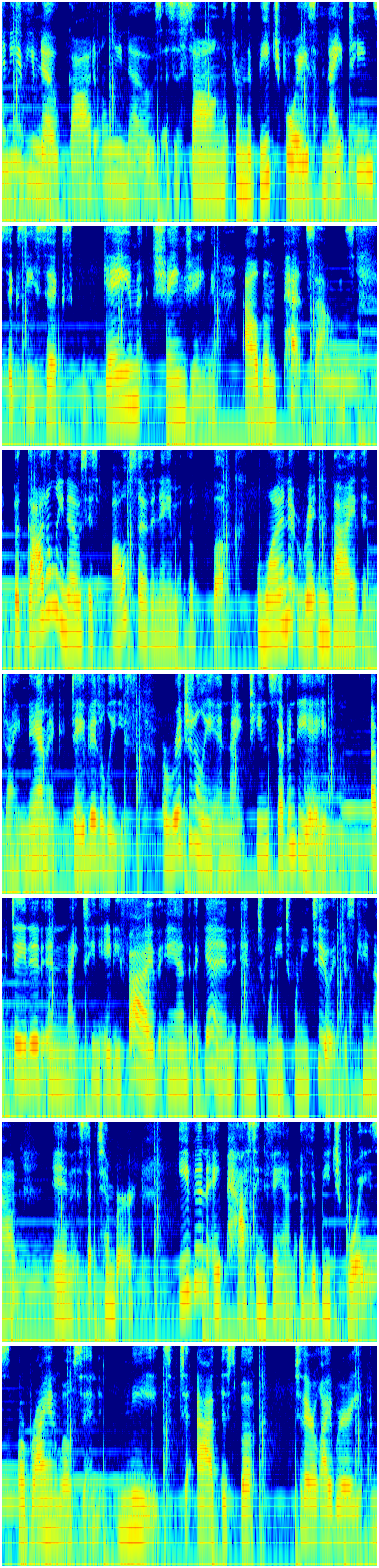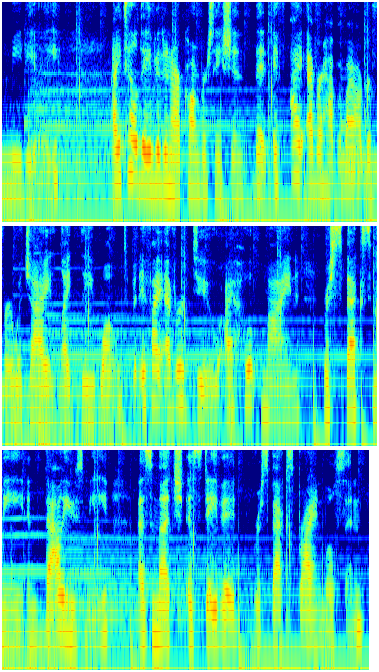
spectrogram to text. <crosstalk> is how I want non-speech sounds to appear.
Many of you know God Only Knows as a song from the Beach Boys' 1966 game changing album Pet Sounds. But God Only Knows is also the name of a book, one written by the dynamic David Leaf, originally in 1978, updated in 1985, and again in 2022. It just came out in September. Even a passing fan of the Beach Boys or Brian Wilson needs to add this book to their library immediately. I tell David in our conversation that if I ever have a biographer, which I likely won't, but if I ever do, I hope mine respects me and values me as much as David respects Brian Wilson.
